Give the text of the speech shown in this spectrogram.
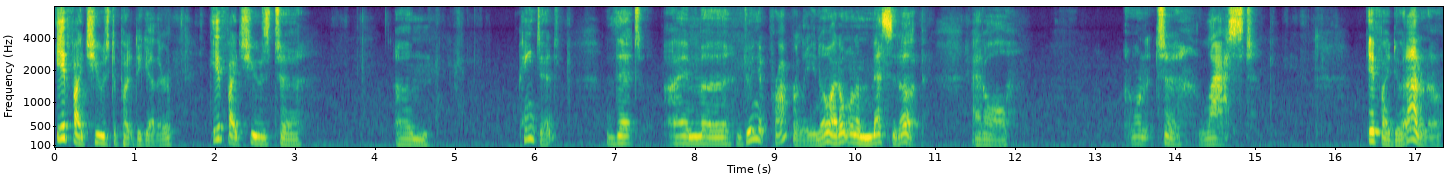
if I choose to put it together, if I choose to um, paint it, that I'm uh, doing it properly, you know? I don't want to mess it up at all. I want it to last. If I do it, I don't know.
